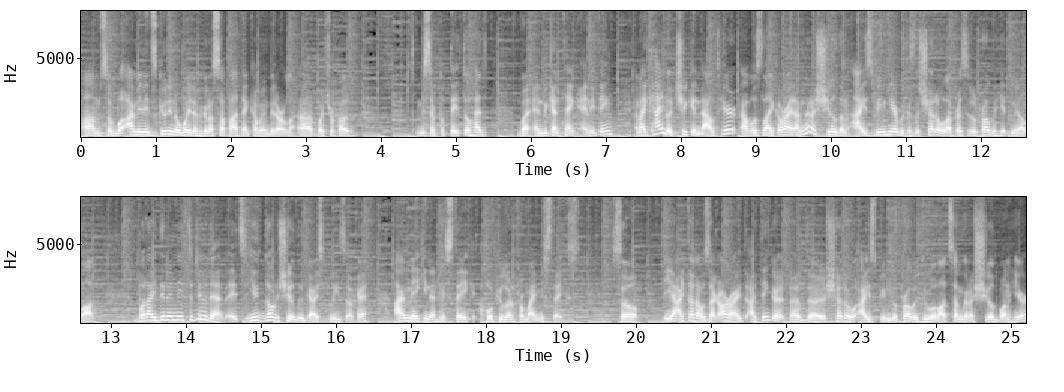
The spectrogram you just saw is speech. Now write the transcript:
Um, so, but I mean, it's good in a way that we're gonna swap out and come in with our, uh, what Mr. Potato Head but and we can tank anything. And I kind of chickened out here. I was like, all right, I'm gonna shield an Ice Beam here because the Shadow Lapras, it'll probably hit me a lot. But I didn't need to do that. It's You don't shield it, guys, please, okay? I'm making a mistake. I hope you learn from my mistakes. So, yeah, I thought I was like, all right, I think uh, uh, the Shadow Ice Beam will probably do a lot, so I'm gonna shield one here.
